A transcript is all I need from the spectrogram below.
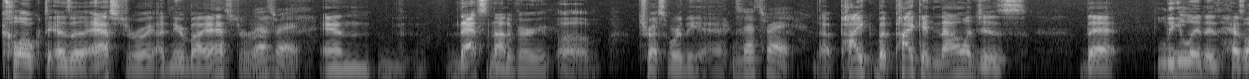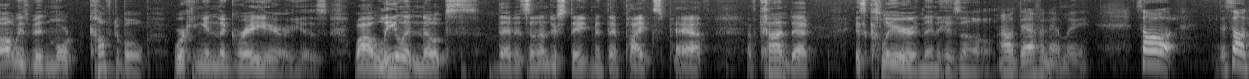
cloaked as an asteroid, a nearby asteroid. That's right. And th- that's not a very uh, trustworthy act. That's right. Uh, Pike, but Pike acknowledges that Leland is, has always been more comfortable working in the gray areas, while Leland notes that it's an understatement that Pike's path of conduct is clearer than his own. Oh, definitely. So, so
